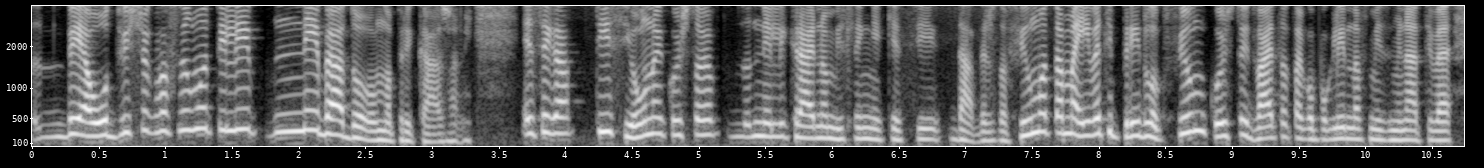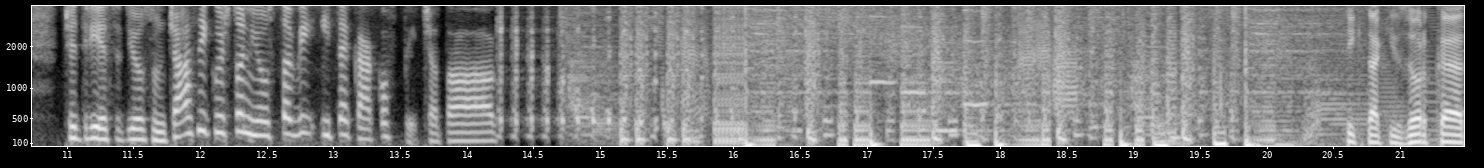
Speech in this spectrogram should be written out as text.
беа одвишок во филмот или не беа доволно прикажани. Е сега ти си оној кој што нели крајно мислење ќе си дадеш за филмот, ама еве ти предлог филм кој што и двајцата го погледнавме изминативе 48 часа и кој што ни остави и те како впечаток. Тик-так и Зорка,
